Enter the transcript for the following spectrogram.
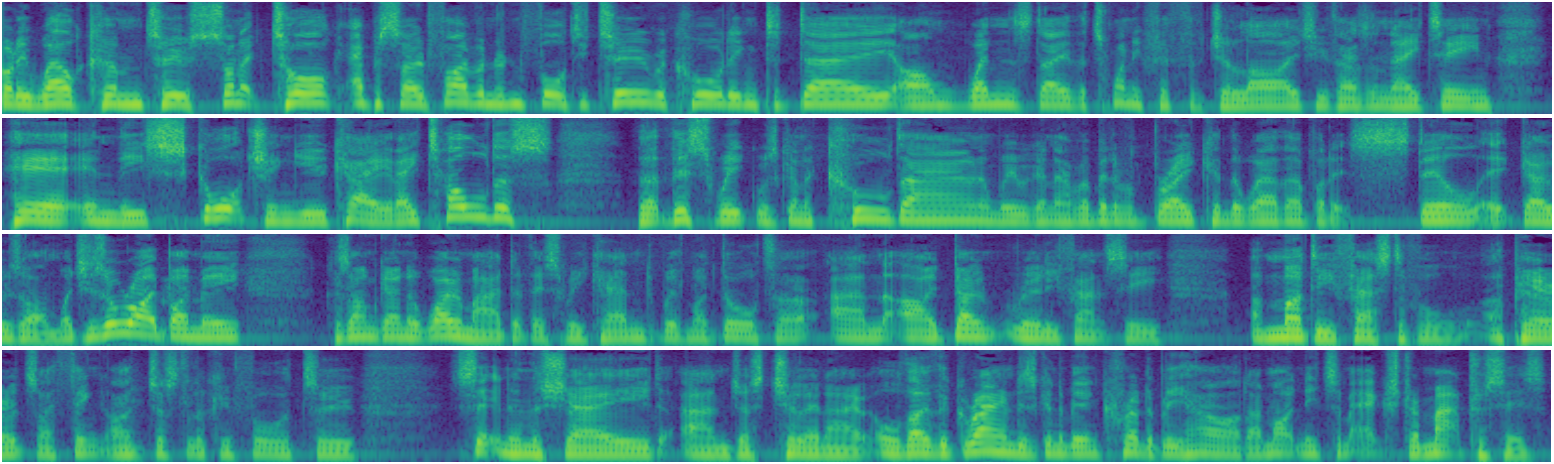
Everybody. Welcome to Sonic Talk, episode 542, recording today on Wednesday, the 25th of July, 2018, here in the scorching UK. They told us that this week was going to cool down and we were going to have a bit of a break in the weather, but it's still, it goes on, which is all right by me because I'm going to WOMAD this weekend with my daughter and I don't really fancy a muddy festival appearance. I think I'm just looking forward to sitting in the shade and just chilling out. Although the ground is going to be incredibly hard, I might need some extra mattresses.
